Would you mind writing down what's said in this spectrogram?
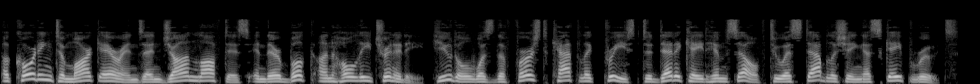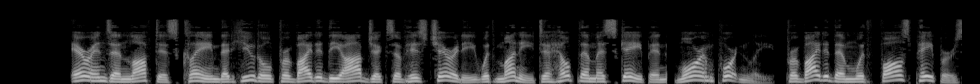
According to Mark Aarons and John Loftus in their book Unholy Trinity, Hudal was the first Catholic priest to dedicate himself to establishing escape routes. Aarons and Loftus claim that Hudal provided the objects of his charity with money to help them escape and, more importantly, provided them with false papers,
